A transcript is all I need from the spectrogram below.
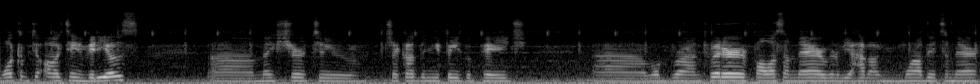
Welcome to Octane Videos. Uh, make sure to check out the new Facebook page. Uh, we're on Twitter. Follow us on there. We're going to be having more updates on there.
